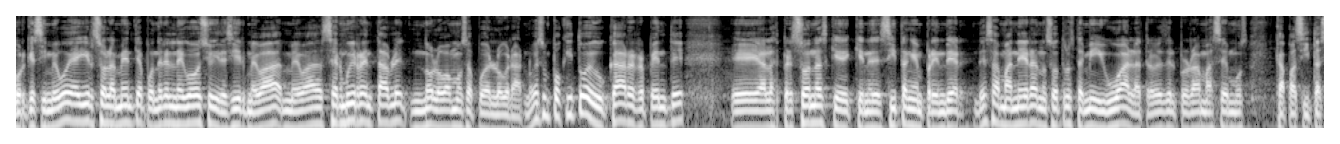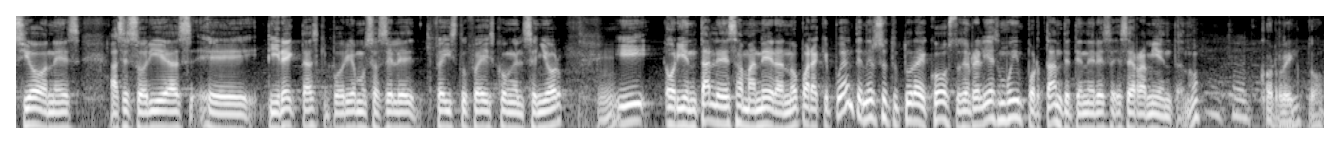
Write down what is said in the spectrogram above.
Porque si me voy a ir solamente a poner el negocio y decir me va, me va a ser muy rentable, no lo vamos a poder lograr. ¿no? Es un poquito educar de repente eh, a las personas que, que necesitan emprender. De esa manera nosotros también igual a través del programa hacemos capacitaciones, asesorías eh, directas que podríamos hacerle face to face con el señor y orientarle de esa manera, ¿no? Para que puedan tener su estructura de costos. En realidad es muy importante tener esa, esa herramienta, ¿no? Correcto.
